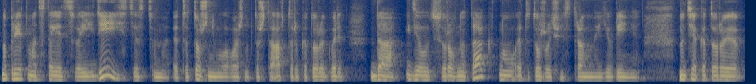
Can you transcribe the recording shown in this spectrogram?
но при этом отстоять свои идеи, естественно, это тоже немаловажно, потому что авторы, которые говорят «да» и делают все ровно так, ну, это тоже очень странное явление. Но те, которые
